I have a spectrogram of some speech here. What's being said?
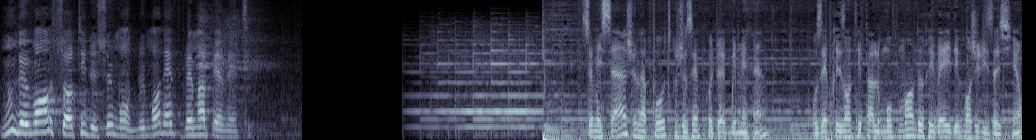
nous devons sortir de ce monde. Le monde est vraiment perverti. Ce message l'apôtre Joseph Kodouak Bemehin vous est présenté par le mouvement de réveil d'évangélisation,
